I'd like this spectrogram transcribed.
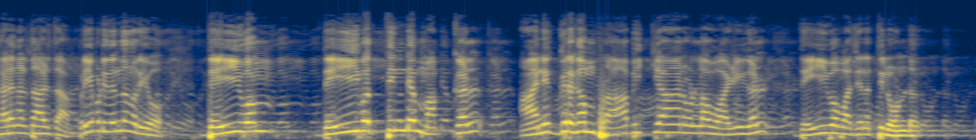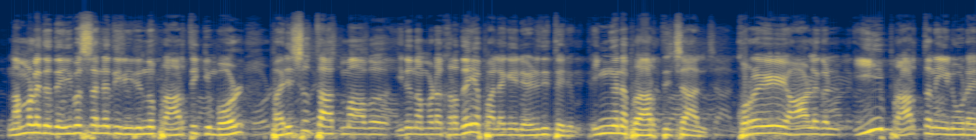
കരങ്ങൾ താഴ്ത്താം. പ്രിയപ്പെട്ട ഇതെന്തെന്നറിയോ? ദൈവം ദൈവത്തിന്റെ മക്കൾ അനുഗ്രഹം പ്രാപിക്കാനുള്ള വഴികൾ ദൈവവചനത്തിലുണ്ട്. നമ്മളിത് ദൈവസന്നതിയിൽ ഇരുന്ന് പ്രാർത്ഥിക്കുമ്പോൾ പരിശുദ്ധാത്മാവ് ഇത് നമ്മുടെ ഹൃദയ പലകയിൽ എഴുതി തരും ഇങ്ങനെ പ്രാർത്ഥിച്ചാൽ കുറേ ആളുകൾ ഈ പ്രാർത്ഥനയിലൂടെ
